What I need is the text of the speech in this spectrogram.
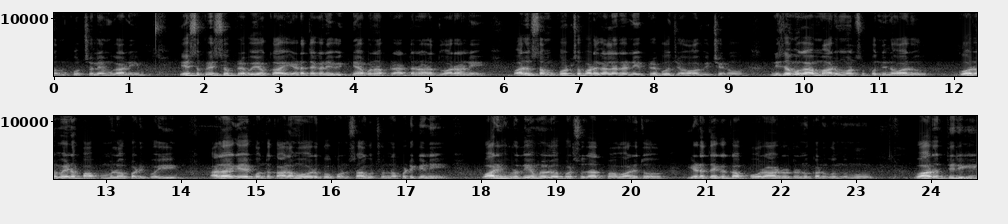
సమకూర్చలేము కానీ యేసుక్రీస్తు ప్రభు యొక్క ఎడతెగని విజ్ఞాపన ప్రార్థనల ద్వారానే వారు సమకూర్చబడగలరని ప్రభు జవాబిచ్చెను. నిజముగా మారు మనసు పొందినవారు ఘోరమైన పాపములో పడిపోయి అలాగే కొంతకాలము వరకు కొనసాగుచున్నప్పటికీ వారి హృదయములలో పరిశుధాత్మ వారితో ఎడతెగక పోరాడుటను కనుగొందుము. వారు తిరిగి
